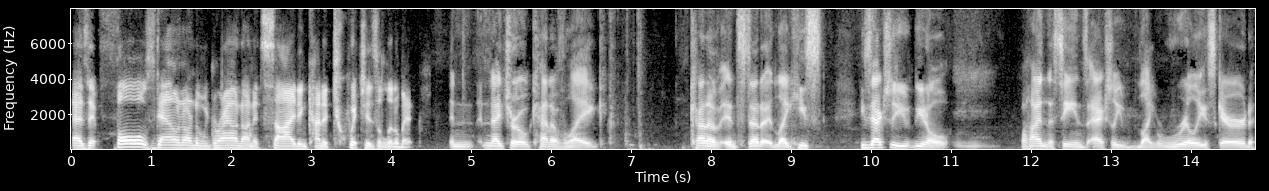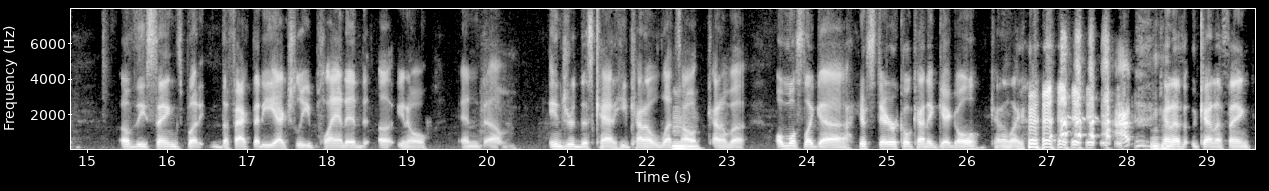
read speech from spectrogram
as it falls down onto the ground on its side and kind of twitches a little bit. and Nitro kind of like kind of instead of like he's he's actually you know behind the scenes actually like really scared of these things but the fact that he actually planted uh you know and um injured this cat he kind of lets Mhm. out kind of a almost like a hysterical kind of giggle kind of like kind of kind of thing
